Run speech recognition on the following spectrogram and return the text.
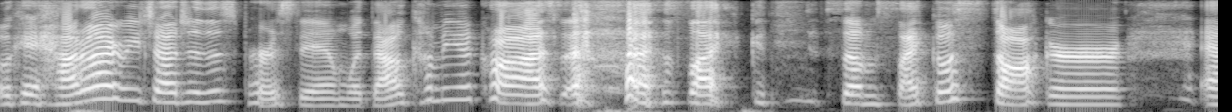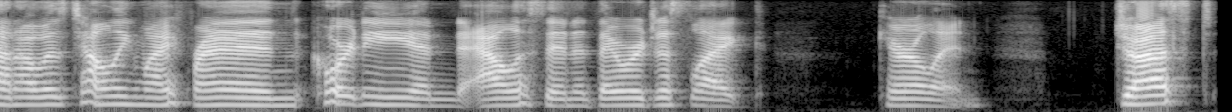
okay, how do I reach out to this person without coming across as like some psycho stalker? And I was telling my friend Courtney and Allison, and they were just like, Carolyn, just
